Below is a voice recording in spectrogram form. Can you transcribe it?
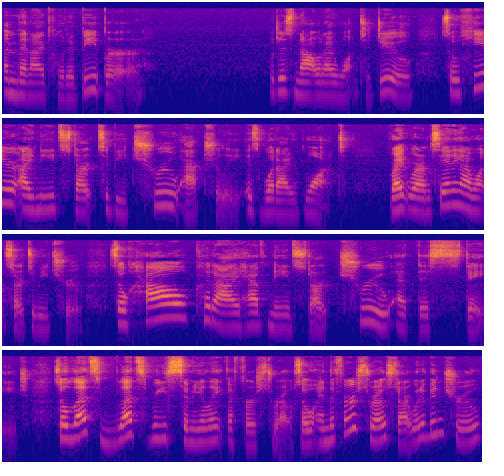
and then I put a beeper, which is not what I want to do. So here I need start to be true, actually, is what I want. Right where I'm standing, I want start to be true. So how could I have made start true at this stage? So let's let's re-simulate the first row. So in the first row, start would have been true.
